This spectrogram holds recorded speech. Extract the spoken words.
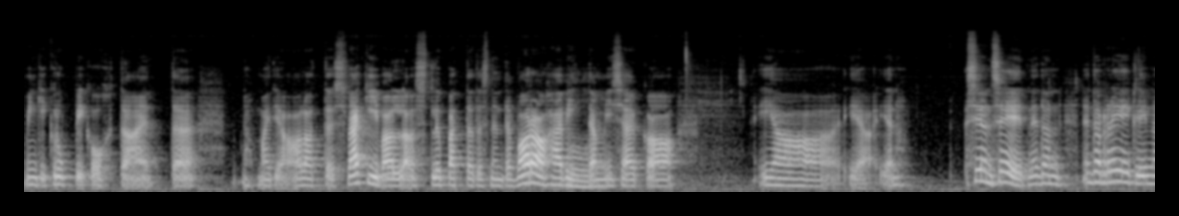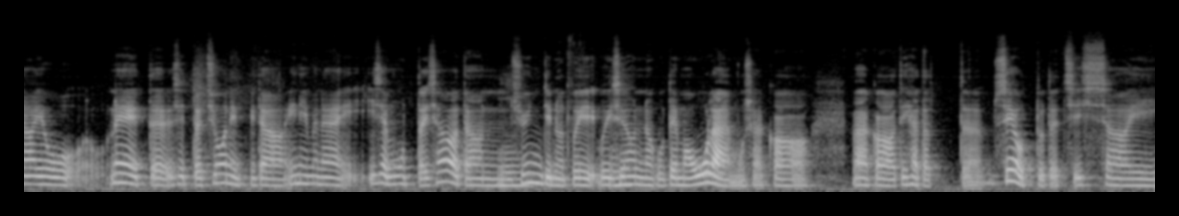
mingi grupi kohta, et noh, ma ei tea, alates vägivallast, lõpetades nende vara hävitamisega ja, ja, ja noh, see on see, et need on, need on reeglina ju need situatsioonid, mida inimene ise muuta ei saa, ta on mm. sündinud või, või see mm. on nagu tema olemusega väga tihedalt äh, seotud, et siis sa ei,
